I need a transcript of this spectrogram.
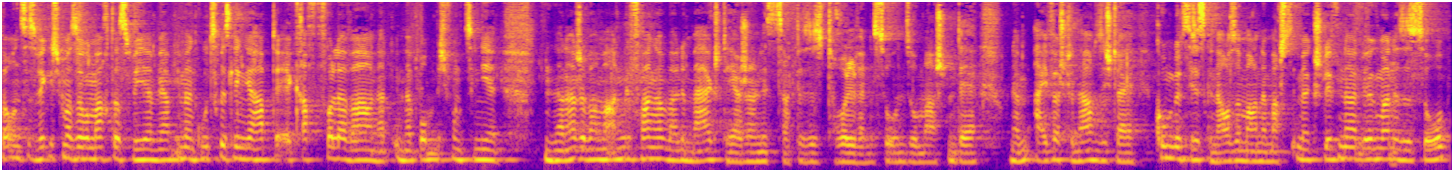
bei uns das wirklich mal so gemacht, dass wir, wir haben immer einen Gutsriesling gehabt, der eher kraftvoller war und hat immer bombig funktioniert. Und dann hast du aber mal angefangen, weil du merkst, der Journalist sagt, das ist toll, wenn du es so und so machst. Und, der, und dann eiferst du nach und sich deine Kumpels, die das genauso machen, dann machst du es immer geschliffener und irgendwann ist es so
